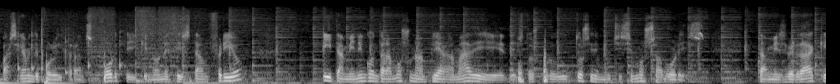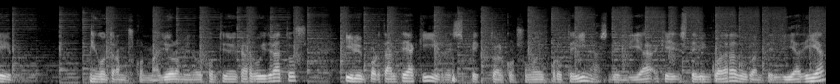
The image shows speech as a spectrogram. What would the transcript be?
básicamente por el transporte y que no necesitan frío. Y también encontramos una amplia gama de, de estos productos y de muchísimos sabores. También es verdad que encontramos con mayor o menor contenido de carbohidratos y lo importante aquí respecto al consumo de proteínas del día que esté bien cuadrado durante el día a día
